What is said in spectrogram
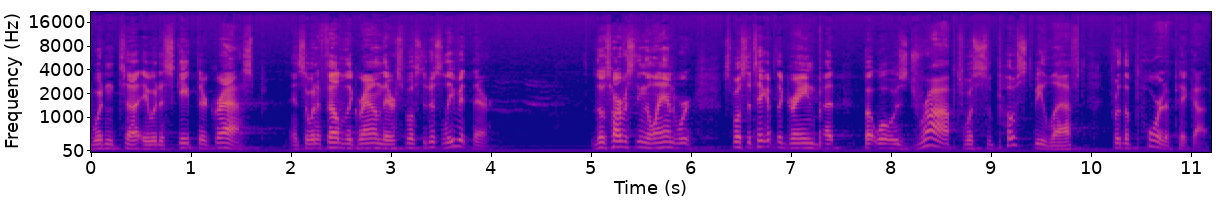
wouldn't, uh, it would escape their grasp. And so when it fell to the ground, they were supposed to just leave it there. Those harvesting the land were supposed to take up the grain, but, but what was dropped was supposed to be left for the poor to pick up.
